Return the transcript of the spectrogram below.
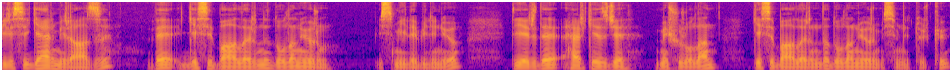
Birisi Germir ağzı ve Gesi Bağlarını Dolanıyorum ismiyle biliniyor. Diğeri de herkesce meşhur olan Gesi Bağlarında Dolanıyorum isimli türkü.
